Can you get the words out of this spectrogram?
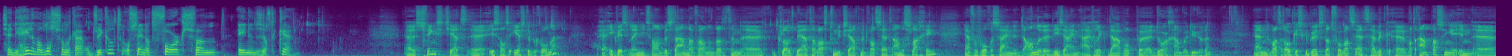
zijn die helemaal los van elkaar ontwikkeld? Of zijn dat forks van één en dezelfde kern? Uh, Sphinx Chat uh, is als eerste begonnen. Uh, ik wist alleen niet van het bestaan daarvan, omdat het een uh, closed beta was toen ik zelf met WhatsApp aan de slag ging. En vervolgens zijn de andere die zijn eigenlijk daarop uh, door gaan borduren. En wat er ook is gebeurd, is dat voor WhatsApp heb ik uh, wat aanpassingen in, uh,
